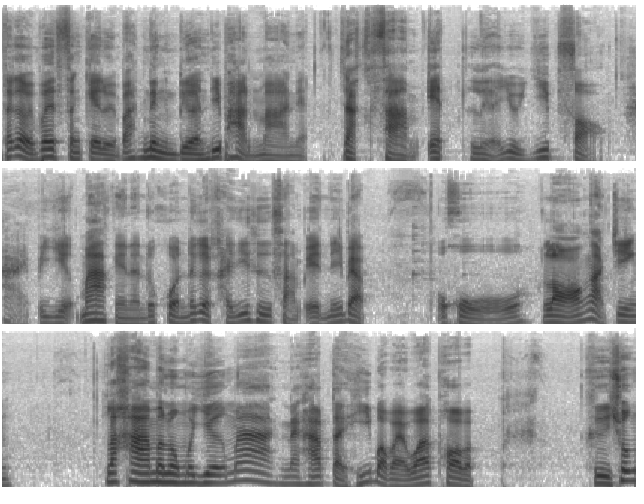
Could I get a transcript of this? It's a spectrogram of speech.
ถ้าเกิดเพื่อนสังเกตดูปะหนึ่งเดือนที่ผ่านมาเนี่ยจาก 3 1 เหลืออยู่ 22 หายไปเยอะมากเลยนะทุกคนถ้าเกิดใครที่ซื้อ 3 1 นี่แบบโอ้โหร้องอะจริง ราคามันลงมาเยอะมากนะครับแต่ที่บอกไปว่าพอแบบคือช่วง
